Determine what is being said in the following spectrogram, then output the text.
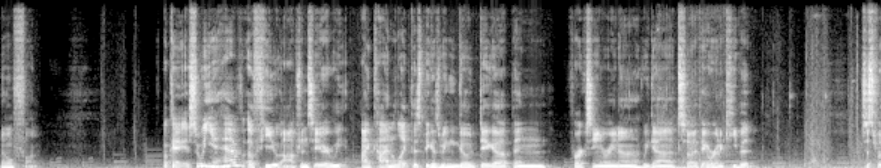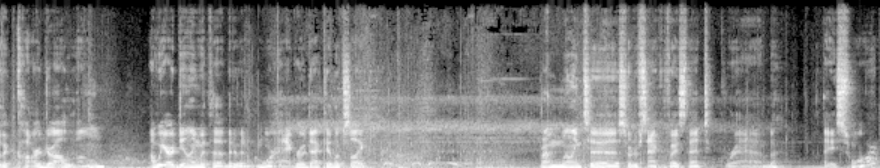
No fun. Okay, so we have a few options here. We I kind of like this because we can go dig up and Phyrexian Arena we got, so I think we're gonna keep it. Just for the card draw alone. Uh, we are dealing with a bit of a more aggro deck, it looks like. But I'm willing to sort of sacrifice that to grab a swamp.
